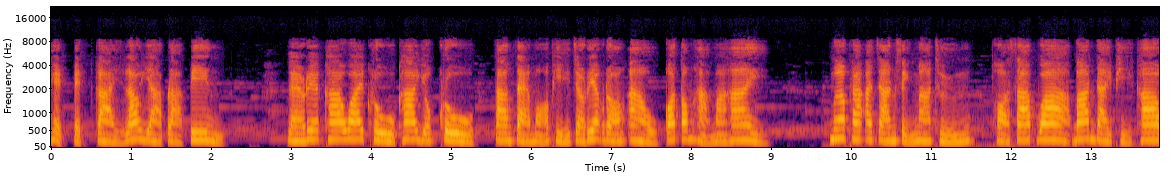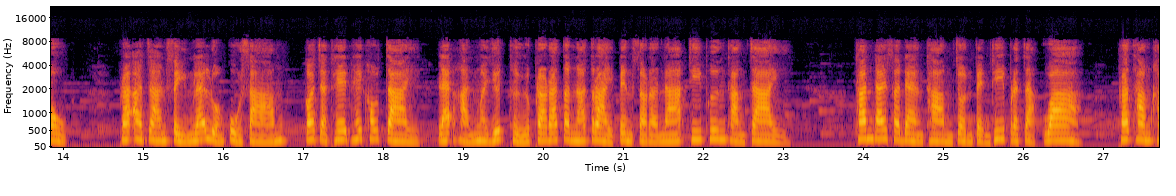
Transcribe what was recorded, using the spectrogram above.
เห็ดเป็ดไก่เหล้ายาปลาปิ้ง และเรียกค่าไหว้ครูค่ายกครู ตามแต่หมอผีจะเรียกร้องเอาก็ต้องหามาให้ เมื่อพระอาจารย์สิงห์มาถึง พอทราบว่าบ้านใดผีเข้า พระอาจารย์สิงห์และหลวงปู่สามก็จะเทศให้เข้าใจ และหันมายึดถือพระรัตนตรัยเป็นสารณะที่พึ่งทางใจ ท่านได้แสดงธรรมจนเป็นที่ประจักษ์ว่า พระธรรมค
